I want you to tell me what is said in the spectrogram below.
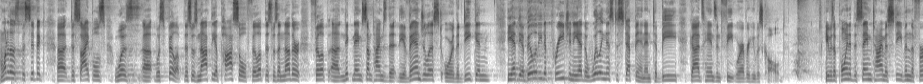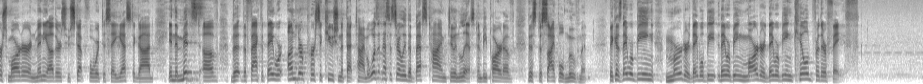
One of those specific uh, disciples was, uh, was Philip. This was not the apostle Philip. This was another Philip, uh, nicknamed sometimes the, the evangelist or the deacon. He had the ability to preach and he had the willingness to step in and to be God's hands and feet wherever he was called. He was appointed the same time as Stephen, the first martyr, and many others who stepped forward to say yes to God in the midst of the, the fact that they were under persecution at that time. It wasn't necessarily the best time to enlist and be part of this disciple movement because they were being murdered, they, will be, they were being martyred, they were being killed for their faith.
